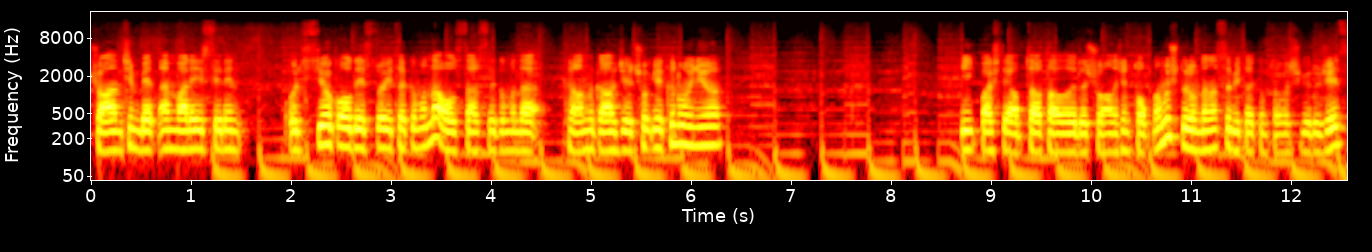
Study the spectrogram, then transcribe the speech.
Şu an için Batman Valley's'lerin ultisi yok All Destroyer takımında. All Stars takımında Karanlık Avcı'ya çok yakın oynuyor. İlk başta yaptığı hataları şu an için toplamış durumda. Nasıl bir takım savaşı göreceğiz?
